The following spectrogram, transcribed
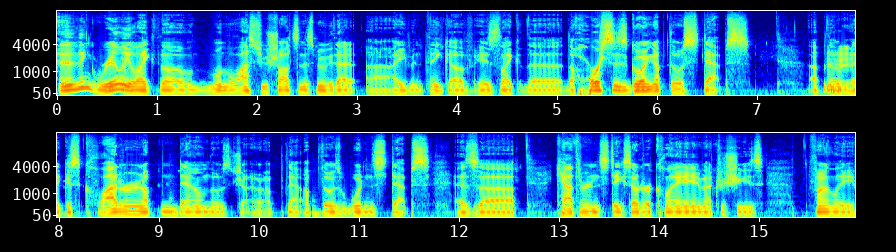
and I think really like the one of the last few shots in this movie that uh, I even think of is like the the horses going up those steps, up the like just clattering up and down those up that up those wooden steps as uh, Catherine stakes out her claim after she's finally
